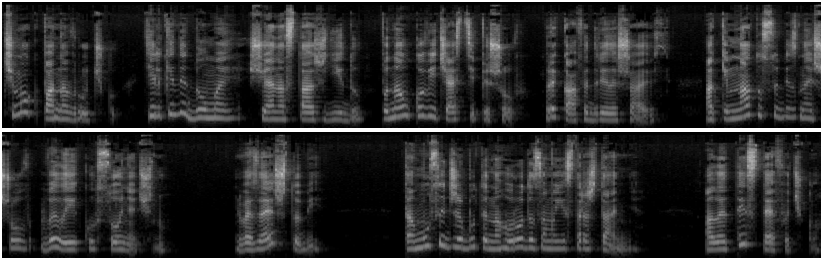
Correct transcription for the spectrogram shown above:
Чмок пана в ручку. Тільки не думай, що я на стаж їду. По науковій часті пішов, при кафедрі лишаюсь, а кімнату собі знайшов велику, сонячну. Везеш тобі? Та мусить же бути нагорода за мої страждання. Але ти, Стефочко,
